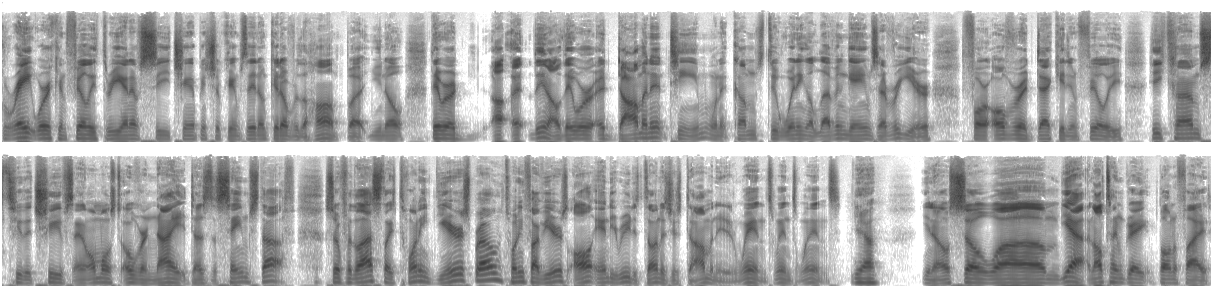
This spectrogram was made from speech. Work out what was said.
Great work in Philly, three NFC championship games. They don't get over the hump, but you know they were uh, uh, you know, they were a dominant team when it comes to winning 11 games every year for over a decade in Philly. He comes to the Chiefs and almost overnight does the same stuff. So for the last like 20 years, bro, 25 years, all Andy Reid has done is just dominated wins, wins, wins. Yeah. You know, so um, yeah, an all time great, bona fide.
